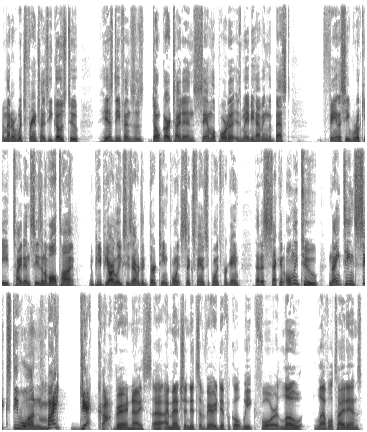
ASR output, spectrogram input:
no matter which franchise he goes to. His defenses don't guard tight ends. Sam LaPorta is maybe having the best fantasy rookie tight end season of all time. In PPR leagues, he's averaging 13.6 fantasy points per game. That is second only to 1961 Mike Ditka. Very nice. Uh, I mentioned it's a very difficult week for low level tight ends,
